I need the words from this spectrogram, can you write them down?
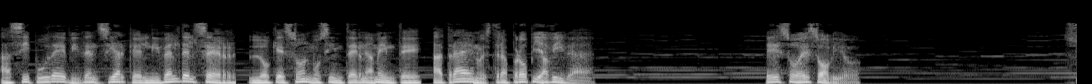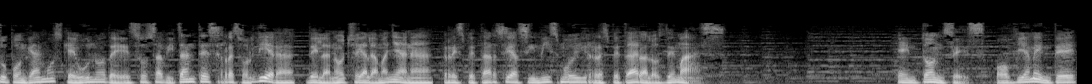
Así pude evidenciar que el nivel del ser, lo que somos internamente, atrae nuestra propia vida. Eso es obvio. Supongamos que uno de esos habitantes resolviera, de la noche a la mañana, respetarse a sí mismo y respetar a los demás. Entonces, obviamente,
